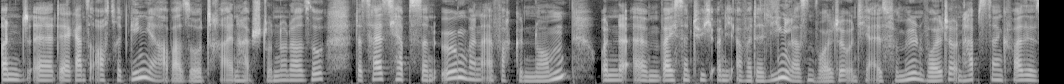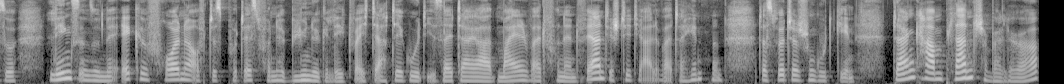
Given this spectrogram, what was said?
Und äh, der ganze Auftritt ging ja aber so dreieinhalb Stunden oder so. Das heißt, ich habe es dann irgendwann einfach genommen und ähm, weil ich es natürlich auch nicht einfach da liegen lassen wollte und hier alles vermüllen wollte und habe es dann quasi so links in so eine Ecke vorne auf das Podest von der Bühne gelegt, weil ich dachte, ja gut, ihr seid da ja meilenweit von entfernt, ihr steht ja alle weiter hinten und das wird ja schon gut gehen. Dann kam Planschenballeur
